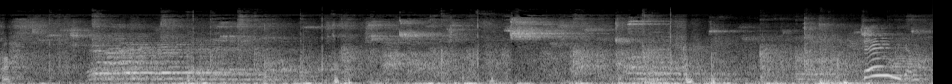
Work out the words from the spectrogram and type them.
啊！真。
